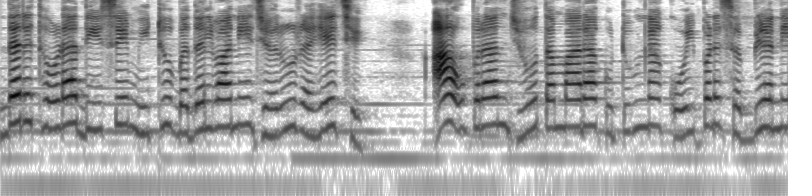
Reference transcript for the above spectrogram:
દર થોડા દિવસે મીઠું બદલવાની જરૂર રહે છે. આ ઉપરાંત જો તમારા કુટુંબના કોઈ પણ સભ્યને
